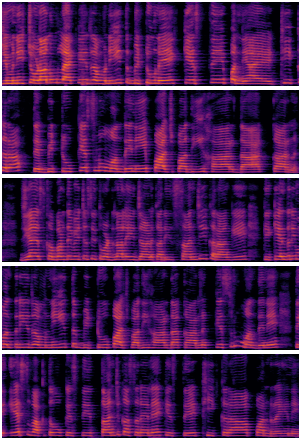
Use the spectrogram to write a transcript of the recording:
ਜਿਮਨੀ ਚੋਣਾਂ ਨੂੰ ਲੈ ਕੇ ਰਵਨੀਤ ਬਿੱਟੂ ਨੇ ਕਿਸ ਤੇ ਭੰਨਿਆ ਹੈ ਠੀਕਰਾ ਤੇ ਬਿੱਟੂ ਕਿਸ ਨੂੰ ਮੰਨਦੇ ਨੇ ਭਾਜਪਾ ਦੀ ਹਾਰ ਦਾ ਕਾਰਨ? ਜੀ ਹਾਂ, ਇਸ ਖਬਰ ਦੇ ਵਿੱਚ ਅਸੀਂ ਤੁਹਾਡੇ ਨਾਲ ਇਹ ਜਾਣਕਾਰੀ ਸਾਂਝੀ ਕਰਾਂਗੇ ਕਿ ਕੇਂਦਰੀ ਮੰਤਰੀ ਰਵਨੀਤ ਬਿੱਟੂ ਭਾਜਪਾ ਦੀ ਹਾਰ ਦਾ ਕਾਰਨ ਕਿਸ ਨੂੰ ਮੰਨਦੇ ਨੇ ਤੇ ਇਸ ਵਕਤ ਉਹ ਕਿਸ ਤੇ ਤੰਜ ਕਸ ਰਹੇ ਨੇ, ਕਿਸ ਤੇ ਠੀਕਰਾ ਭੰਨ ਰਹੇ ਨੇ।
